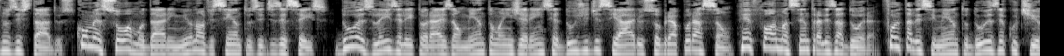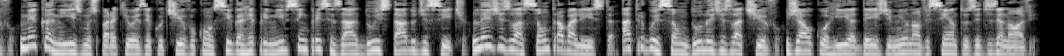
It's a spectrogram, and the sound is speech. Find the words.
nos estados. Começou a mudar em 1916. Duas leis eleitorais aumentam a ingerência do judiciário sobre a apuração. Reforma centralizadora. Fortalecimento do executivo. Mecanismos para que o executivo consiga reprimir sem precisar do estado de sítio. Legislação trabalhista. Atribuição do legislativo. Já ocorria desde 1919,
